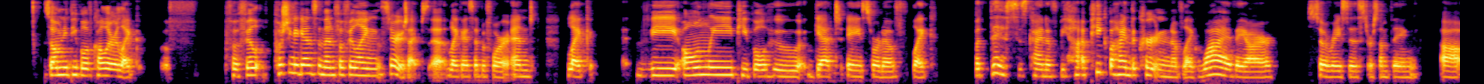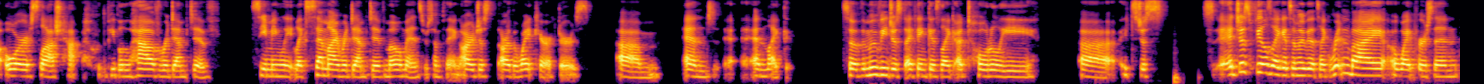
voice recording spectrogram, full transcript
so many people of color like f- fulfill pushing against and then fulfilling stereotypes, uh, like I said before, and like the only people who get a sort of like, but this is kind of behind a peek behind the curtain of like why they are so racist or something uh, or slash ha- the people who have redemptive seemingly like semi-redemptive moments or something are just are the white characters um and and like so the movie just i think is like a totally uh it's just it just feels like it's a movie that's like written by a white person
